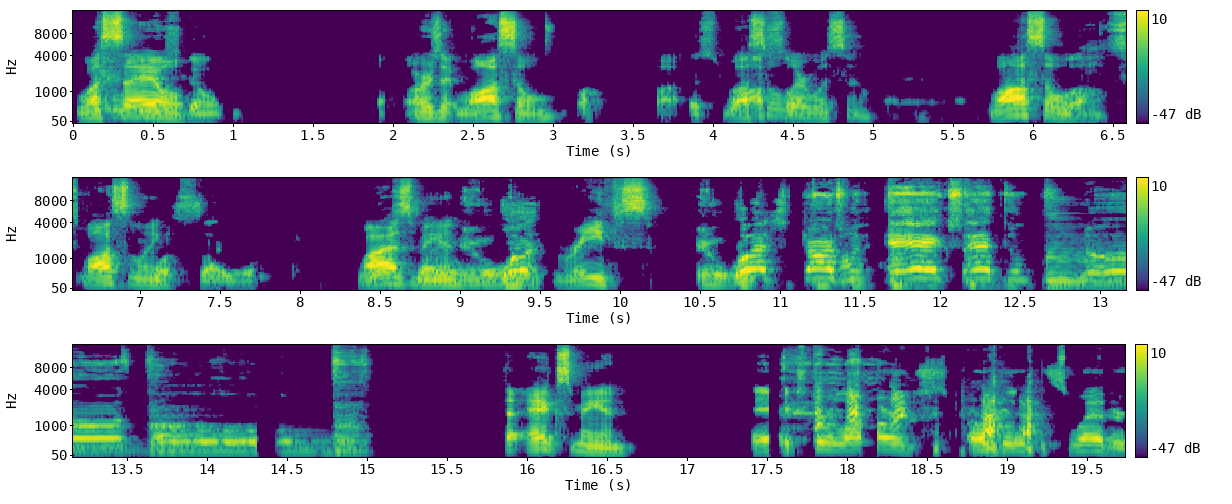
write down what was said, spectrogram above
Wassail. don't- uh-uh. Or is it wassail? Uh, it's Wassail or wassail. wassail? Wassail. Wassailing. wassail. Wise man. And Wreaths. And what starts with X at the North Pole? The X Men. Extra large ugly sweaters.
